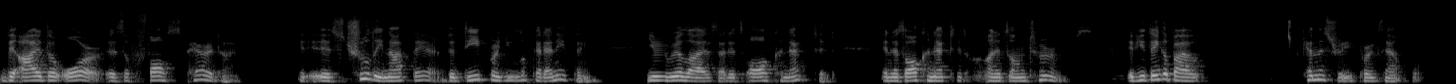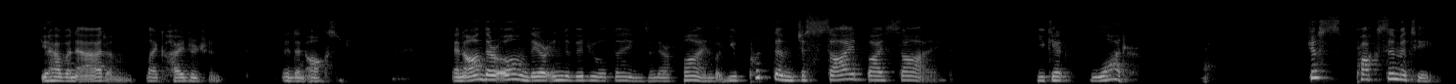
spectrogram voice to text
the either or is a false paradigm. It is truly not there. The deeper you look at anything, you realize that it's all connected and it's all connected on its own terms. If you think about chemistry, for example, you have an atom like hydrogen and then oxygen. And on their own, they are individual things and they're fine, but you put them just side by side, you get water. Just proximity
